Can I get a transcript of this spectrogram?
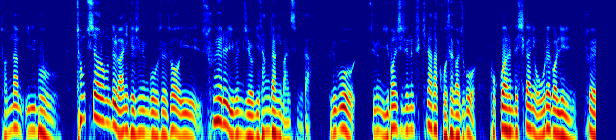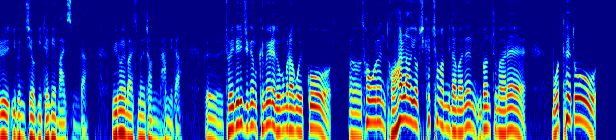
전남 일부 청취자 여러분들 많이 계시는 곳에서 이 수해를 입은 지역이 상당히 많습니다. 그리고 지금 이번 시즌은 특히나 다 거세가지고 복구하는데 시간이 오래 걸릴 수해를 입은 지역이 되게 많습니다. 위로의 말씀을 전합니다. 그 저희들이 지금 금요일에 녹음을 하고 있고 어, 서울은 더할 나위 없이 쾌청합니다만은 이번 주말에 못해도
